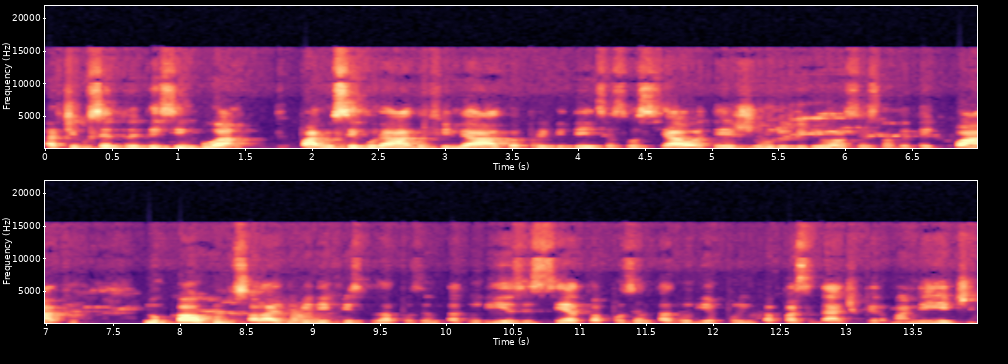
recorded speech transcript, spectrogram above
Artigo 135A para o segurado filiado à Previdência Social até julho de 1994, no cálculo do salário de benefício das aposentadorias, exceto a aposentadoria por incapacidade permanente,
